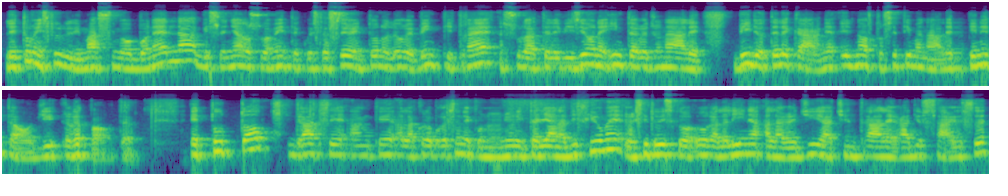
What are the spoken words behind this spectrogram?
Lettura in studio di Massimo Bonella. Vi segnalo solamente questa sera intorno alle ore 23 sulla televisione interregionale Video Telecarnia il nostro settimanale Pianeta Oggi Reporter. È tutto, grazie anche alla collaborazione con l'Unione Italiana di Fiume. Restituisco ora la linea alla regia centrale Radio Science.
